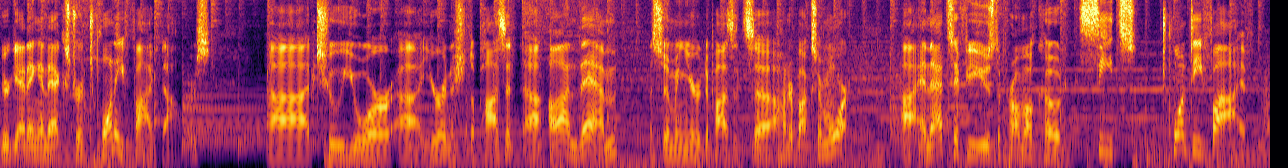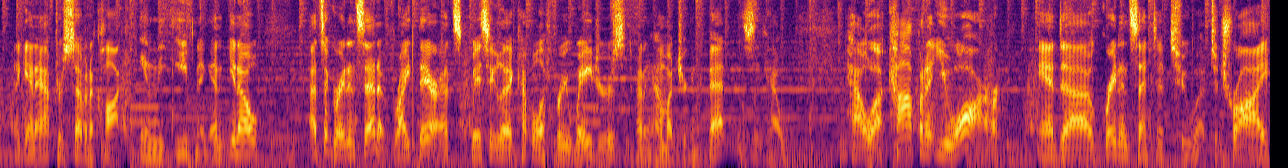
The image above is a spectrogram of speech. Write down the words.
you're getting an extra twenty five dollars uh, to your uh, your initial deposit uh, on them, assuming your deposit's uh, hundred bucks or more. Uh, and that's if you use the promo code Seats twenty five again after seven o'clock in the evening. And you know that's a great incentive right there. That's basically a couple of free wagers, depending on how much you're going to bet. Is how how uh, confident you are, and uh, great incentive to uh, to try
